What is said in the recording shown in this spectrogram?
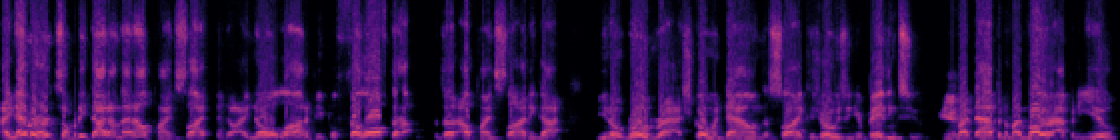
I never heard somebody died on that alpine slide, though. I know a lot of people fell off the, the alpine slide and got, you know, road rash going down the slide because you're always in your bathing suit. Yeah. It might happen to my mother, happen to you.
